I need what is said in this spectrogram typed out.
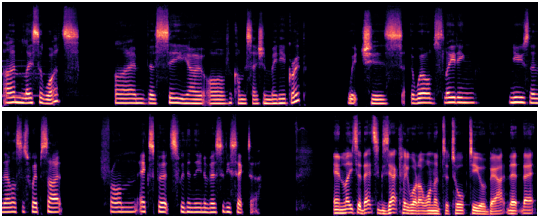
I'm Lisa Watts. I'm the CEO of Conversation Media Group, which is the world's leading news and analysis website from experts within the university sector. And Lisa, that's exactly what I wanted to talk to you about that that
